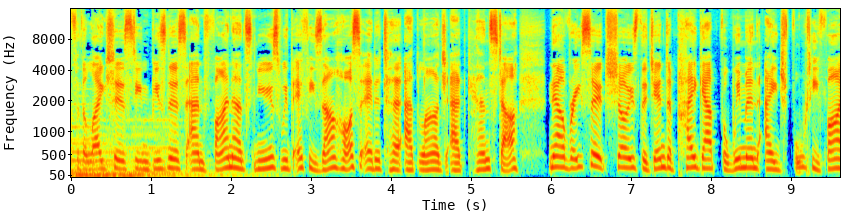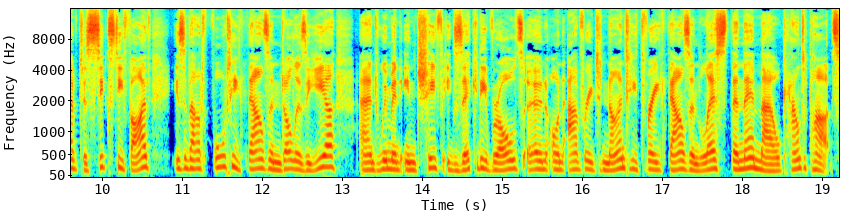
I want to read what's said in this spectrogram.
for the latest in business and finance news with Effie Zahos, editor at large at Canstar. Now research shows the gender pay gap for women aged 45 to 65 is about $40,000 a year and women in chief executive roles earn on average 93,000 less than their male counterparts.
